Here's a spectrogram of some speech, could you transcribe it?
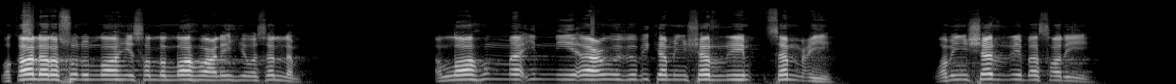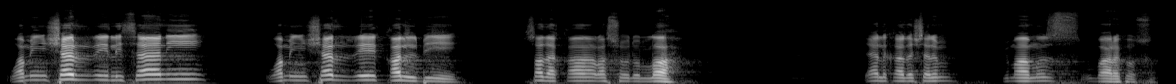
وقال رسول الله صلى الله عليه وسلم اللهم إني أعوذ بك من شر سمعي ومن شر بصري. ومن شر لساني ومن شر قلبي Sadaka Resulullah. Değerli kardeşlerim, Cumamız mübarek olsun.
